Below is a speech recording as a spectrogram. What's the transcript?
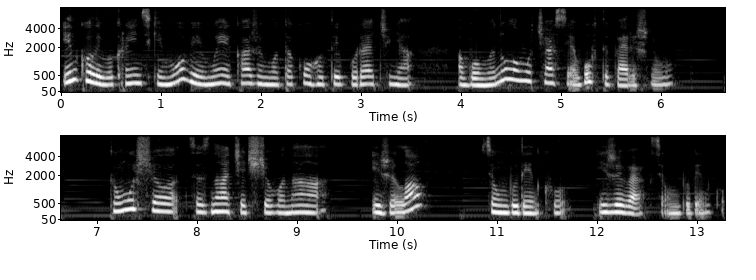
Інколи в українській мові ми кажемо такого типу речення або в минулому часі, або в теперішньому. Тому що це значить, що вона і жила в цьому будинку, і живе в цьому будинку.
